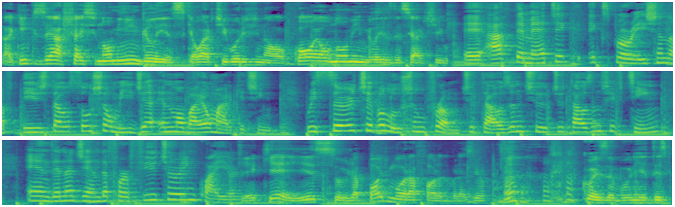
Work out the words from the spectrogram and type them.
Tá, quem quiser achar esse nome em inglês, que é o artigo original, qual é o nome em inglês desse artigo? É A Thematic Exploration of Digital, Social Media and Mobile Marketing. Research Evolution from 2000 to 2015 and an Agenda for Future Inquiry. Que que é isso? Já pode morar fora do Brasil? Hã? coisa bonita isso.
